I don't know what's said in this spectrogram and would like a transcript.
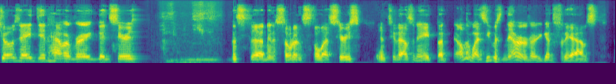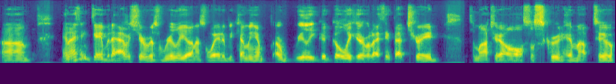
Jose did have a very good series against uh, Minnesota and stole that series in 2008, but otherwise he was never very good for the Avs. Um, and I think David Aebischer was really on his way to becoming a, a really good goalie here, but I think that trade to Montreal also screwed him up too.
